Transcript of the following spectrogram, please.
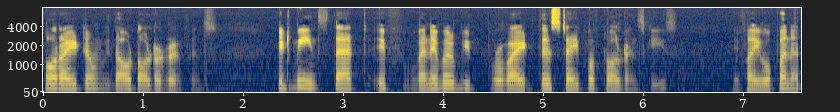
for item without order reference. It means that if whenever we provide this type of tolerance keys if I open it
